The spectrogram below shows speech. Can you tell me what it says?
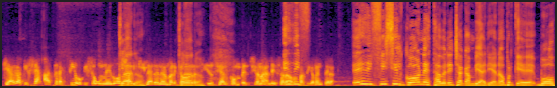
que haga que sea atractivo, que sea un negocio alquilar en el mercado residencial convencional. Esa es básicamente Es difícil con esta brecha cambiaria, ¿no? Porque vos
